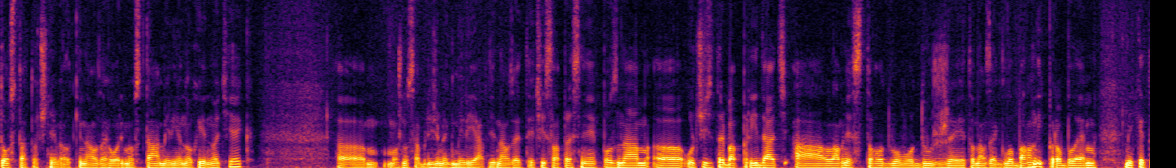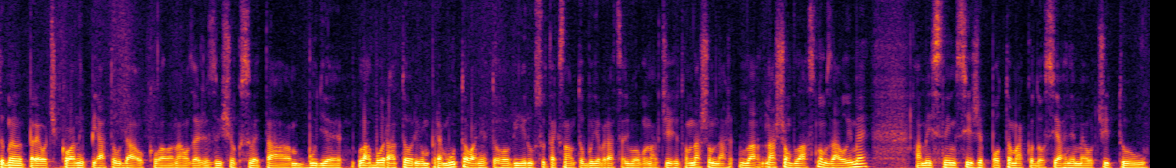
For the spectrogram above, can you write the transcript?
dostatočne veľký. Naozaj hovorím o 100 miliónoch jednotiek. Ehm, možno sa blížime k miliarde. Naozaj tie čísla presne nepoznám. Ehm, určite treba pridať a hlavne z toho dôvodu, že je to naozaj globálny problém. My keď to budeme preočkovaní piatou dávkou, ale naozaj, že zvyšok sveta bude laboratórium pre mutovanie toho vírusu, tak sa nám to bude vrácať vo vlnách. Čiže to v našom, našom vlastnom záujme a myslím si, že potom, ako dosiahneme určitú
